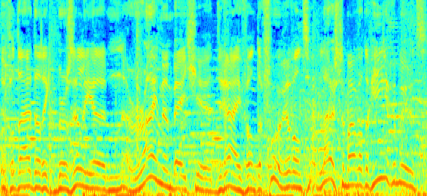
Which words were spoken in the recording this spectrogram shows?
En vandaar dat ik Brazilian Rhyme een beetje draai van tevoren. Want luister maar wat er hier gebeurt.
